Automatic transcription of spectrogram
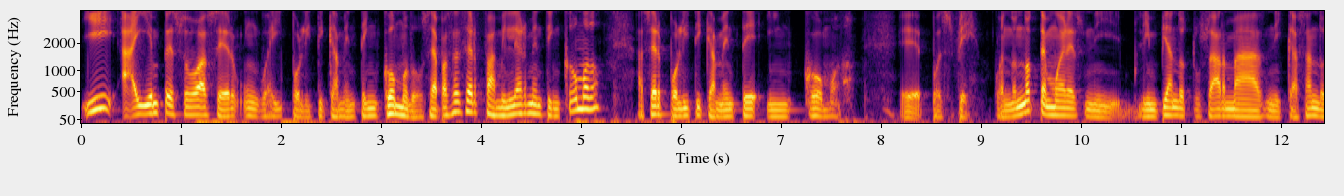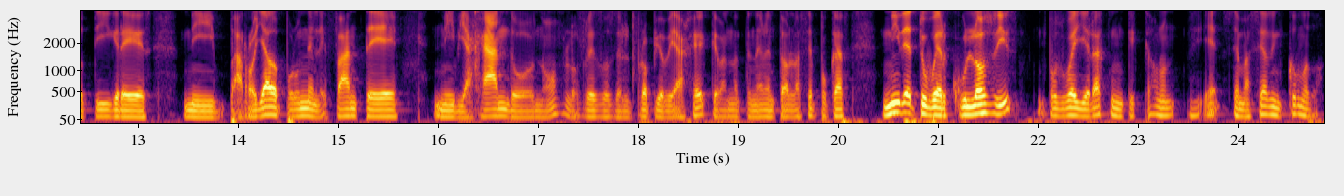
Y ahí empezó a ser un güey políticamente incómodo. O sea, pasó a ser familiarmente incómodo a ser políticamente incómodo. Eh, pues sí, cuando no te mueres ni limpiando tus armas, ni cazando tigres, ni arrollado por un elefante, ni viajando, ¿no? Los riesgos del propio viaje que van a tener en todas las épocas, ni de tuberculosis, pues güey, era como que cabrón, es demasiado incómodo.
